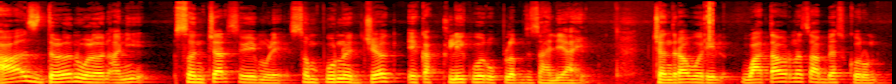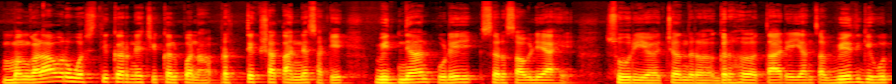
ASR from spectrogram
आज दळणवळण आणि संचार सेवेमुळे संपूर्ण जग एका क्लिकवर उपलब्ध झाले आहे. चंद्रावरील वातावरणाचा अभ्यास करून मंगळावर वस्ती करण्याची कल्पना प्रत्यक्षात आणण्यासाठी विज्ञान पुढे सरसावले आहे. सूर्य चंद्र ग्रह तारे यांचा वेध घेऊन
